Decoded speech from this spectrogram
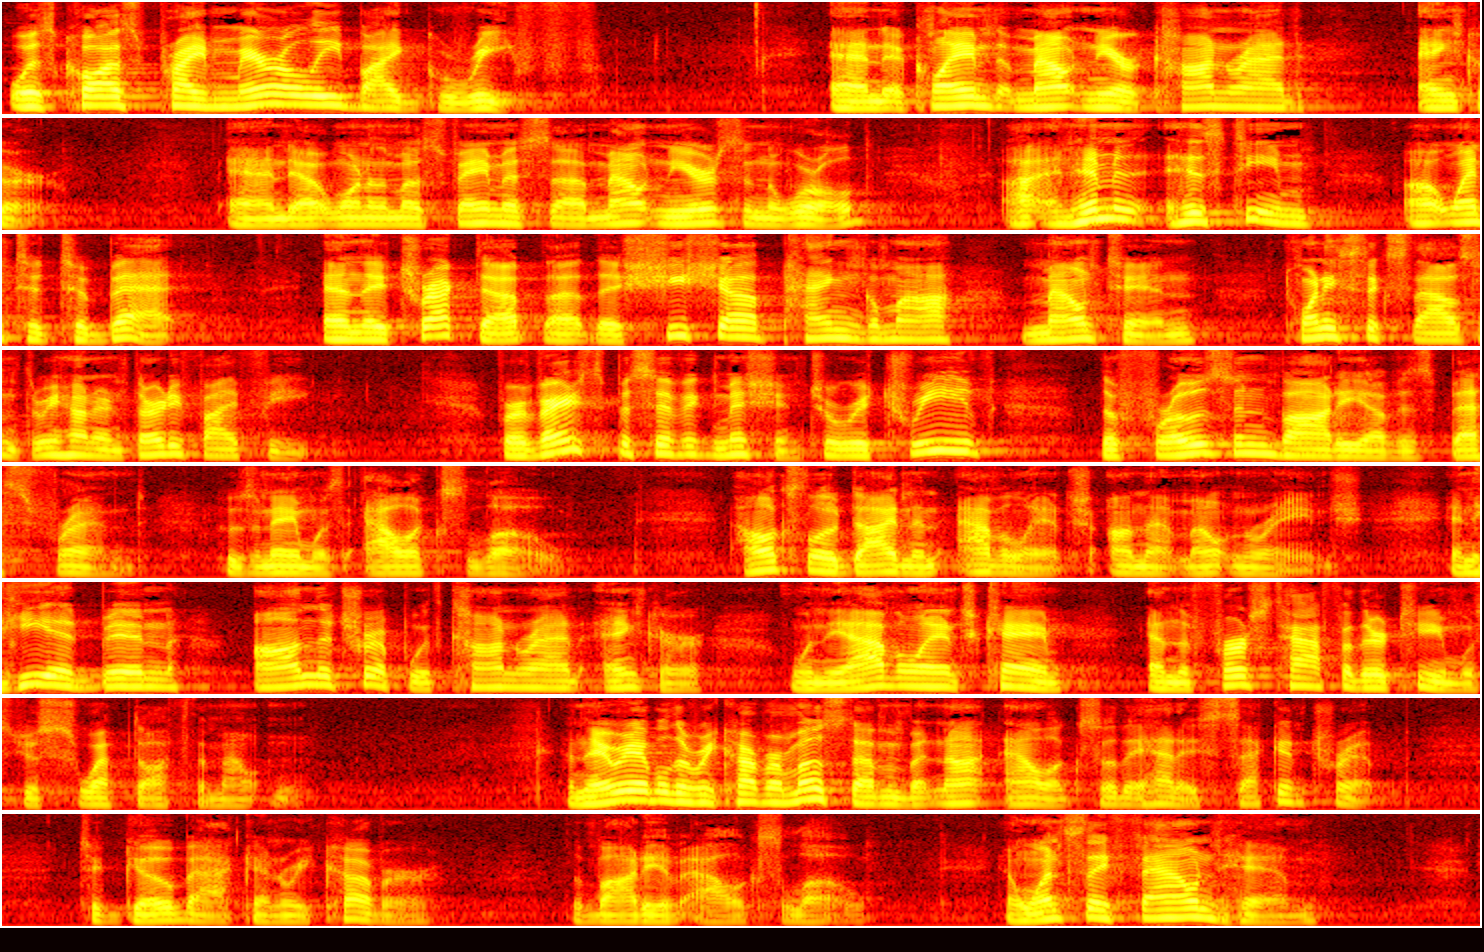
was caused primarily by grief. And acclaimed mountaineer Conrad Anker and uh, one of the most famous uh, mountaineers in the world. Uh, and him and his team uh, went to Tibet and they trekked up the Shisha Pangma Mountain, 26,335 feet, for a very specific mission to retrieve the frozen body of his best friend, whose name was Alex Lowe. Alex Lowe died in an avalanche on that mountain range, and he had been on the trip with Conrad Anker when the avalanche came and the first half of their team was just swept off the mountain. And they were able to recover most of them, but not Alex. So they had a second trip to go back and recover the body of Alex Lowe. And once they found him,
